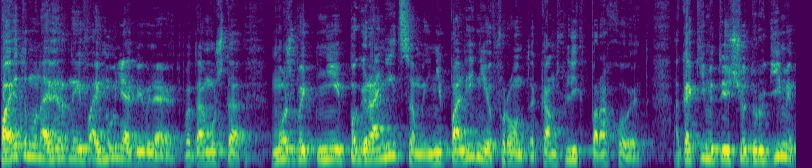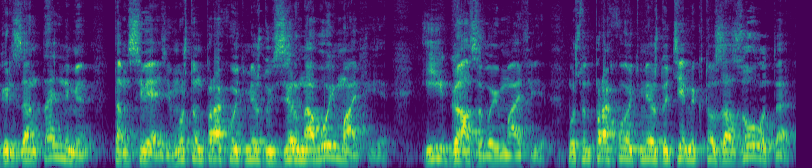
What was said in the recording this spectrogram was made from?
Поэтому, наверное, и войну не объявляют, потому что, может быть, не по границам и не по линии фронта конфликт проходит, а какими-то еще другими горизонтальными там связями. Может, он проходит между зерновой мафией и газовой мафией. Может, он проходит между теми, кто за золото,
